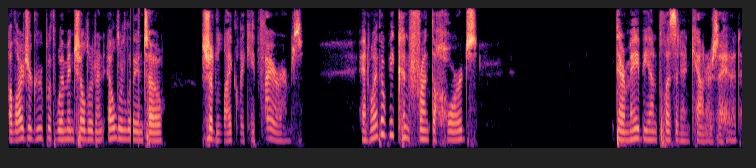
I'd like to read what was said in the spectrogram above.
A larger group with women, children, and elderly in tow should likely keep firearms. And whether we confront the hordes, there may be unpleasant encounters ahead.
